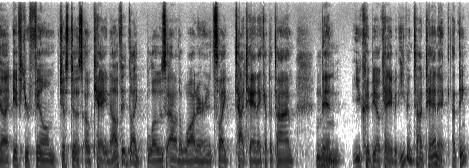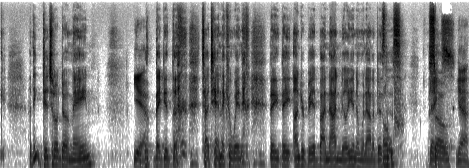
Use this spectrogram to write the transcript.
Uh, if your film just does okay. Now, if it like blows out of the water and it's like Titanic at the time, mm-hmm. then you could be okay. But even Titanic, I think, I think Digital Domain, yeah, they did the Titanic and went they they underbid by nine million and went out of business. Oh, so yeah,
